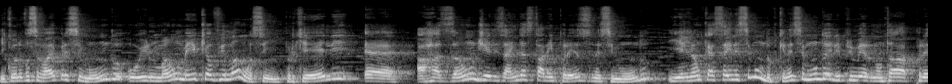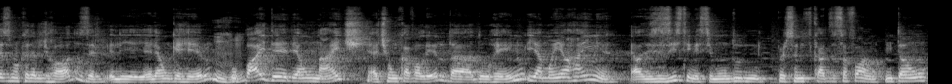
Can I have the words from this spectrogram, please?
E quando você vai para esse mundo, o irmão meio que é o vilão, assim, porque ele é a razão de eles ainda estarem presos nesse mundo e ele não quer sair nesse mundo, porque nesse mundo ele, primeiro, não tá preso numa cadeira de rodas, ele, ele, ele é um guerreiro. Uhum. O pai dele é um knight, é tipo um cavaleiro da, do reino, e a mãe é a rainha. Elas existem nesse mundo personificadas dessa forma. Então,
